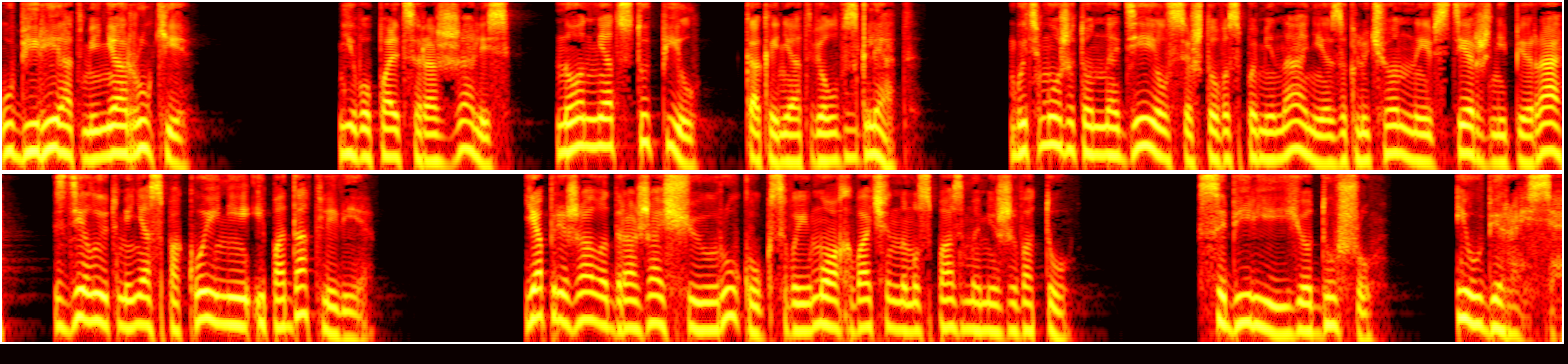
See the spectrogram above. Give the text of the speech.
"Убери от меня руки!" Его пальцы разжались, но он не отступил, как и не отвел взгляд. Быть может, он надеялся, что воспоминания, заключенные в стержне пера, сделают меня спокойнее и податливее. Я прижала дрожащую руку к своему охваченному спазмами животу. Собери ее душу и убирайся.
